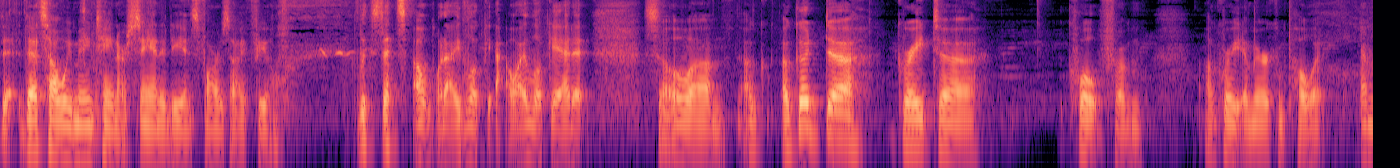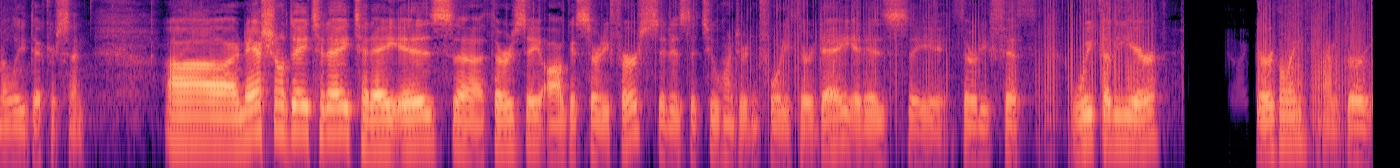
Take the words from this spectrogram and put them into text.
th- that's how we maintain our sanity, as far as I feel. at least that's how what I look how I look at it. So um, a, a, good, uh, great uh, quote from a great American poet, Emily Dickerson. Uh, National Day today. Today is uh, Thursday, August 31st. It is the 243rd day. It is the 35th week of the year. Gurgling. I'm gurgling.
